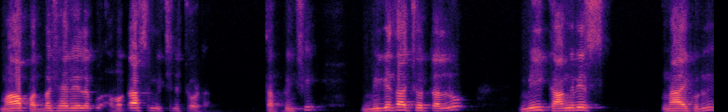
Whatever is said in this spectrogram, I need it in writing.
మా పద్మశాలీలకు అవకాశం ఇచ్చిన చోట తప్పించి మిగతా చోట్లలో మీ కాంగ్రెస్ నాయకుడిని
